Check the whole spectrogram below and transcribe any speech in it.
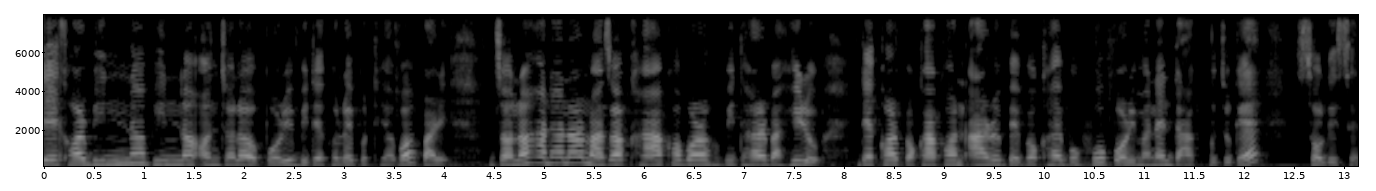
দেশৰ ভিন্ন ভিন্ন অঞ্চলৰ উপৰিও বিদেশলৈ পঠিয়াব পাৰি। জনসাধাৰণৰ মাজত খা খবৰৰ সুবিধাৰ বাহিৰেও দেশৰ প্ৰশাসন আৰু ব্যৱসায় বহু পৰিমাণে ডাকযোগে চলিছে।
